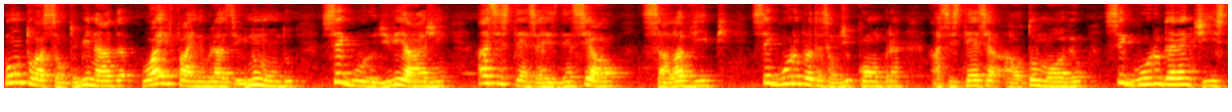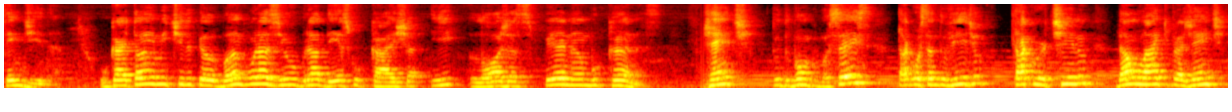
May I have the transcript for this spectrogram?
pontuação turbinada, Wi-Fi no Brasil e no mundo, seguro de viagem, assistência residencial, sala VIP, seguro proteção de compra, assistência automóvel, seguro garantia estendida. O cartão é emitido pelo Banco Brasil, Bradesco, Caixa e lojas pernambucanas. Gente, tudo bom com vocês? Tá gostando do vídeo? Tá curtindo? Dá um like pra gente,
